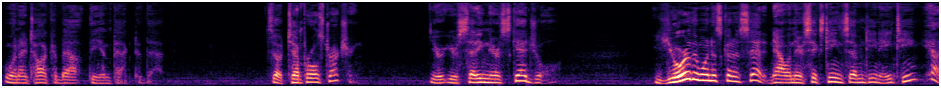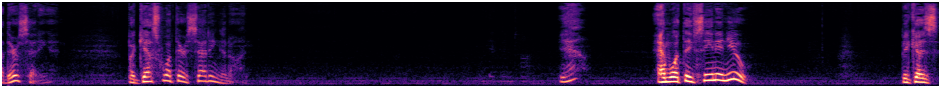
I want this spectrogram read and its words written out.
when I talk about the impact of that. So, temporal structuring. You're, you're setting their schedule. You're the one that's going to set it. Now, when they're 16, 17, 18, yeah, they're setting it. But guess what they're setting it on? Yeah. And what they've seen in you. Because,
